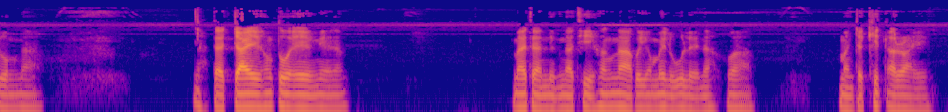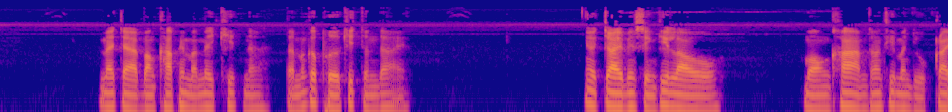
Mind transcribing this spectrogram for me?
ล่วงหน้า แต่ใจของตัวเองเนี่ยนะแม้แต่หนึ่งนาทีข้างหน้าก็ยังไม่รู้เลยนะว่ามันจะคิดอะไร แม้จะบังคับให้มันไม่คิดนะ แต่มันก็เผลอคิดจนได้ใจเป็นสิ่งที่เรามองข้ามทั้งที่มันอยู่ใกล้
